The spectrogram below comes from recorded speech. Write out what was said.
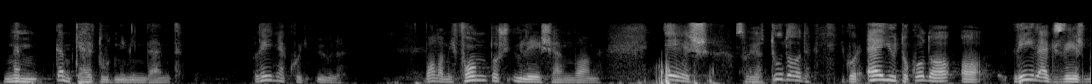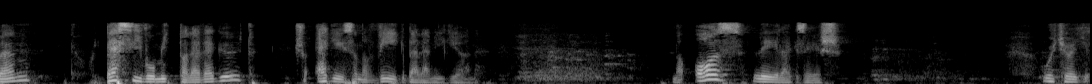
nem, nem kell tudni mindent. Lényeg, hogy ül. Valami fontos ülésen van. És mondja, tudod, mikor eljutok oda a lélegzésben, hogy beszívom itt a levegőt, és egészen a végbelemig jön. Na, az lélegzés. Úgyhogy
